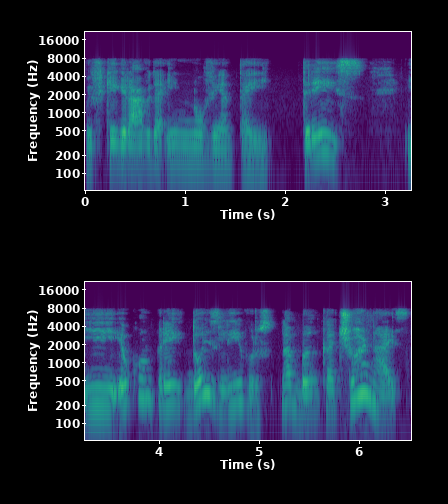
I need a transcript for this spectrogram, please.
eu fiquei grávida em 93 e eu comprei dois livros na banca de jornais.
